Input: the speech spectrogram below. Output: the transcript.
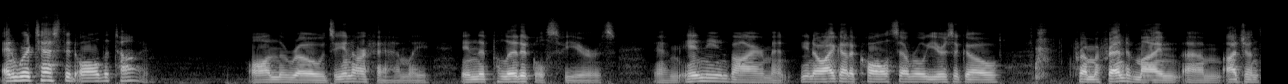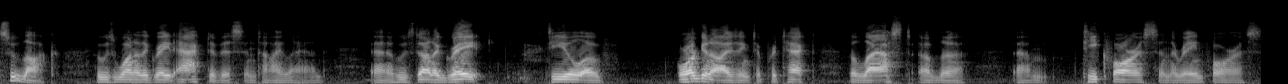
And we're tested all the time on the roads, in our family, in the political spheres, um, in the environment. You know, I got a call several years ago from a friend of mine, um, Ajahn Sulak, who's one of the great activists in Thailand, uh, who's done a great deal of organizing to protect the last of the um, teak forests and the rainforests,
